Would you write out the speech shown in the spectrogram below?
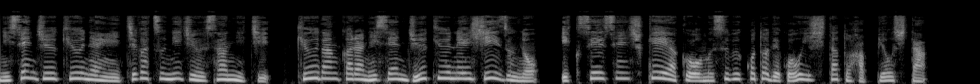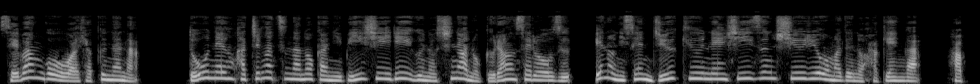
2019年1月23日、球団から2019年シーズンの育成選手契約を結ぶことで合意したと発表した。背番号は107。同年8月7日に BC リーグのシナのグランセローズへの2019年シーズン終了までの派遣が発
